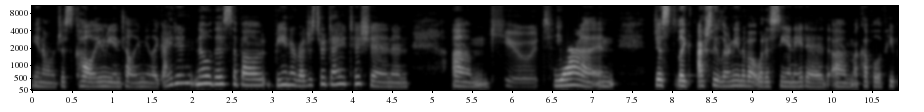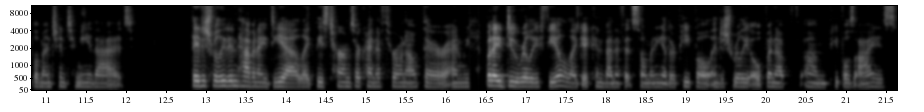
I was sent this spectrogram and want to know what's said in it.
You know, just calling me and telling me like I didn't know this about being a registered dietitian and um cute. Yeah, and just like actually learning about what a CNA did, um, a couple of people mentioned to me that they just really didn't have an idea. Like these terms are kind of thrown out there, and we. But I do really feel like it can benefit so many other people and just really open up um, people's eyes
